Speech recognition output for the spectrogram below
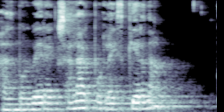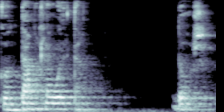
Al volver a exhalar por la izquierda, contamos la vuelta. Dos.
